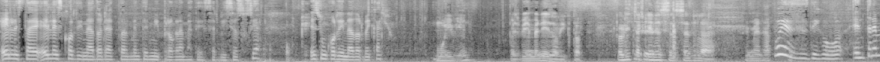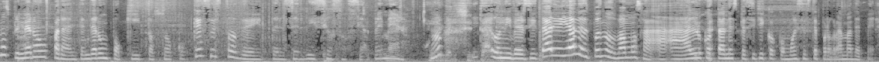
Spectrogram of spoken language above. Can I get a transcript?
Él está, él es coordinador actualmente en mi programa de servicio social. Ok, Es un coordinador becario. Muy bien. Pues bienvenido, Víctor. Ahorita quieres hacer la primera. Pues digo, entremos primero para entender un poquito, Soco. ¿Qué es esto de, del servicio social? Primero. ¿No? Universitario. Universitario, ya después nos vamos a, a- a algo tan específico como es este programa de PERA.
